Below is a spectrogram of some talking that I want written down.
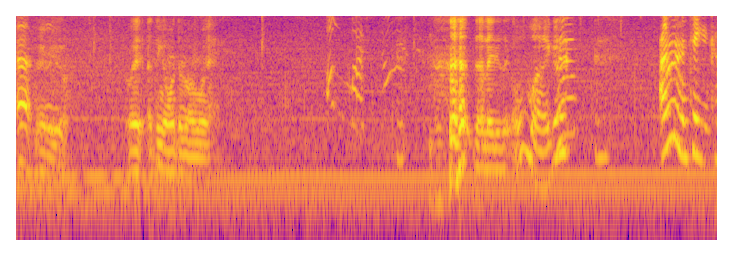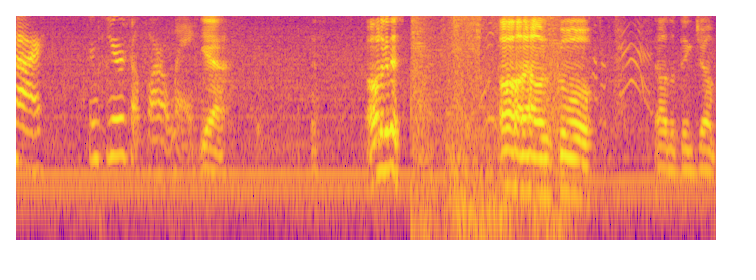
Uh, There we go. Wait, I think I went the wrong way. Oh my that lady's like, oh my god. I'm gonna take a car, since you're so far away. Yeah. It's... Oh, look at this. Oh, that was cool. That was a big jump.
